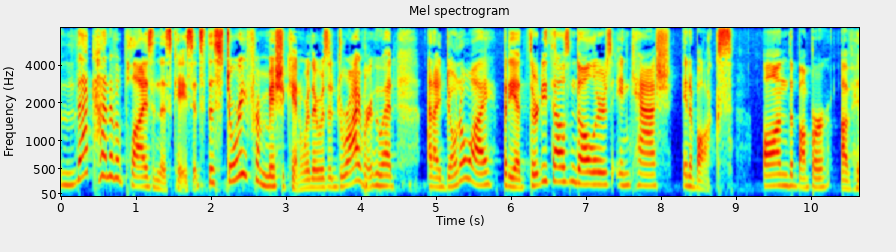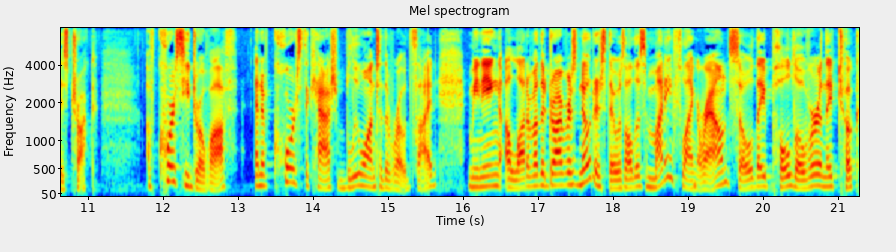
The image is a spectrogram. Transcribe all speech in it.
that kind of applies in this case. It's the story from Michigan where there was a driver who had, and I don't know why, but he had $30,000 in cash in a box on the bumper of his truck. Of course, he drove off. And of course, the cash blew onto the roadside, meaning a lot of other drivers noticed there was all this money flying around. So they pulled over and they took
